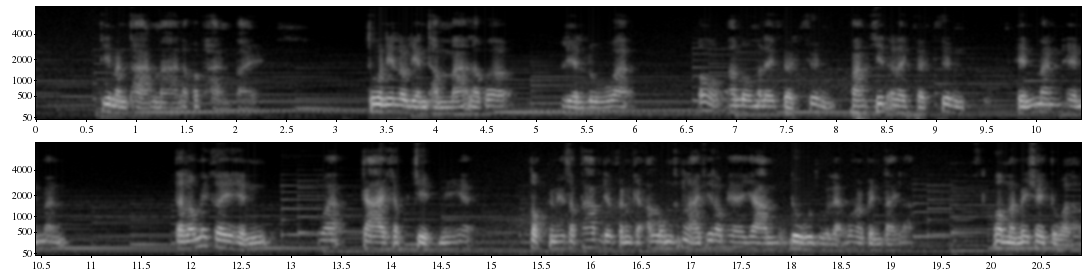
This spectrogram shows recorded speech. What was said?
ๆ ที่มันผ่านมาแล้วก็ผ่านไป ทุกวันนี้เราเรียนธรรมะเราก็ เรียนรู้ว่า โอ้ อารมณ์อะไรเกิดขึ้น ความคิดอะไรเกิดขึ้น เห็นมันเห็นมัน แต่เราไม่เคยเห็นว่ากายกับจิตนี้ตกอยู่ในสภาพเดียวกันกับอารมณ์ทั้งหลายที่เราพยายามดูอยู่แหละว่ามันเป็นไตรลักษณ์ว่ามันไม่ใช่ตัวเรา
